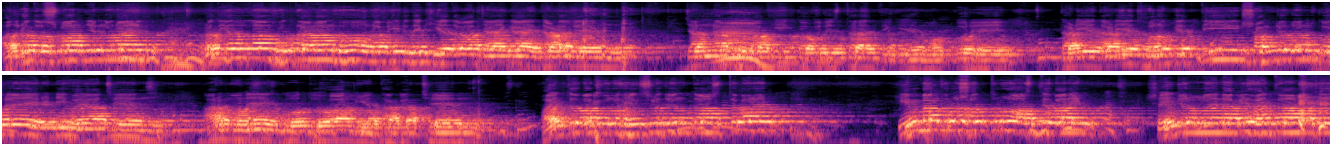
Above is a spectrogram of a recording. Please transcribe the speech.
হযরত ওসমান বিন নুরাইন রাদিয়াল্লাহু তাআলা নবীর দেখিয়ে দেওয়া জায়গায় দাঁড়ালেন। জান্নাতুল বাকি কবরস্থানের দিকে মুখ করে দাঁড়িয়ে দাঁড়িয়ে ধনুকে তীর সংযোজন করে রেডি হয়ে আছেন। আর মনে কৌতূহল নিয়ে তাকাচ্ছেন। হয়তো বা কোনো হিংস্র জন্তু আসতে পারে কিংবা কোনো শত্রু আসতে পারে। সেই জন্যই নবী হয়তো আমাকে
